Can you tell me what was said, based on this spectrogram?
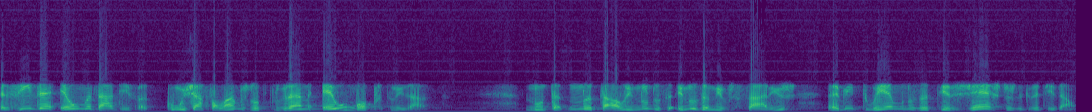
A vida é uma dádiva. Como já falamos no outro programa, é uma oportunidade. No Natal e nos aniversários, habituemos-nos a ter gestos de gratidão.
